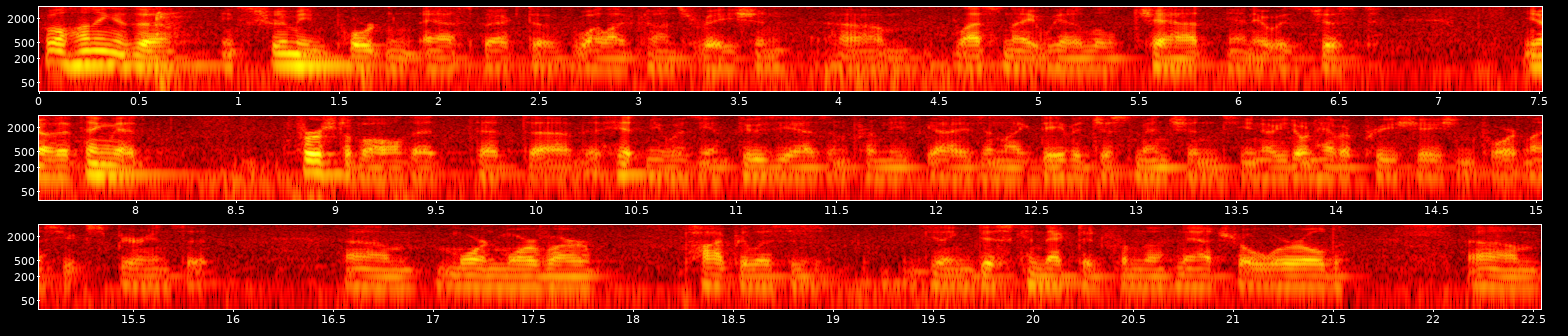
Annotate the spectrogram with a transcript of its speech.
Well, hunting is an extremely important aspect of wildlife conservation. Um, last night we had a little chat, and it was just, you know, the thing that, first of all, that that uh, that hit me was the enthusiasm from these guys. And like David just mentioned, you know, you don't have appreciation for it unless you experience it. Um, more and more of our populace is getting disconnected from the natural world, um,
